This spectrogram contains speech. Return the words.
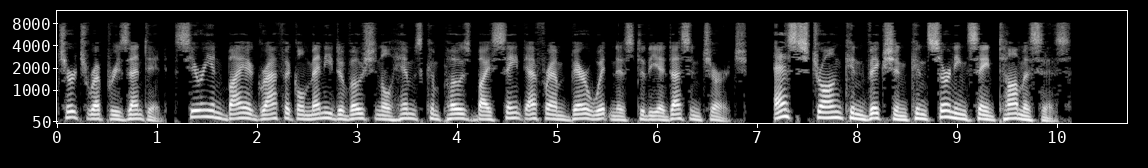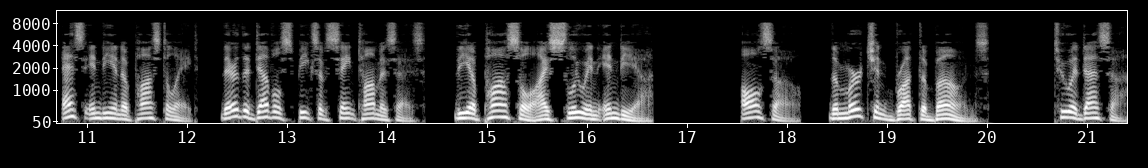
church represented, Syrian biographical Many devotional hymns composed by Saint Ephraim bear witness to the Edessan Church's strong conviction concerning Saint Thomas's S. Indian apostolate. There the devil speaks of Saint Thomas as, "...the apostle I slew in India." Also, "...the merchant brought the bones," to Edessa.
